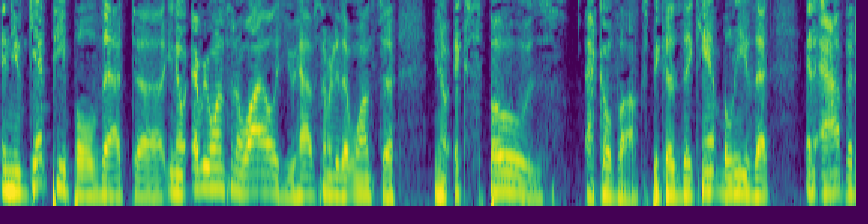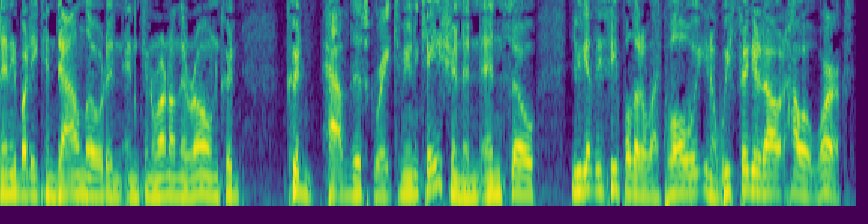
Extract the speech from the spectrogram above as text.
and you get people that uh, you know every once in a while you have somebody that wants to you know expose EchoVox because they can't believe that an app that anybody can download and, and can run on their own could could have this great communication. And and so you get these people that are like well we, you know we figured out how it works.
